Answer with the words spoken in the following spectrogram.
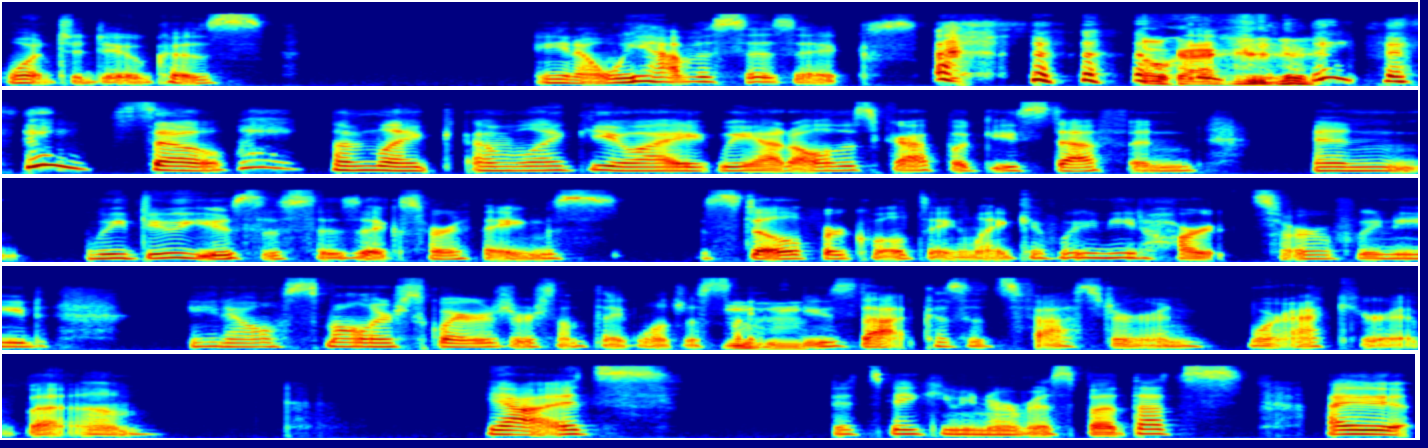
what to do because you know we have a Sizzix. Okay. so I'm like I'm like you. I we had all the scrapbooky stuff and and we do use the Sizzix for things still for quilting. Like if we need hearts or if we need you know smaller squares or something, we'll just like Mhm. use that because it's faster and more accurate. But um yeah, it's it's making me nervous, but that's I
